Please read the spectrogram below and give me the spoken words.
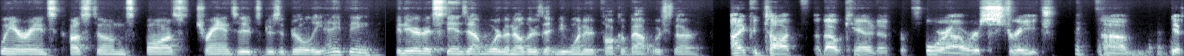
clearance, customs, cost, transits, visibility, anything in there that stands out more than others that you wanted to talk about with Star? I could talk about Canada for four hours straight. um, if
